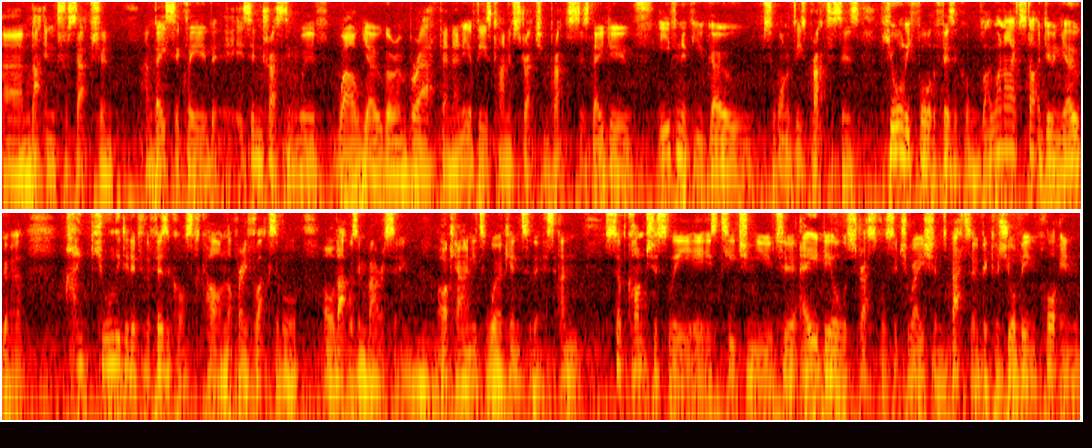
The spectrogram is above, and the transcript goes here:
Um, that interoception, and basically it's interesting with well yoga and breath and any of these kind of stretching practices. They do even if you go to one of these practices purely for the physical. Like when I started doing yoga. I purely did it for the physical. It's like, oh, I'm not very flexible. Oh, that was embarrassing. Mm. Okay, I need to work into this. And subconsciously, it is teaching you to A, deal with stressful situations better because you're being put in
